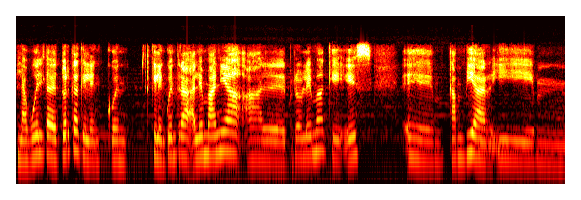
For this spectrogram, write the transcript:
la vuelta de tuerca que le, que le encuentra Alemania al problema que es eh, cambiar y mm,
